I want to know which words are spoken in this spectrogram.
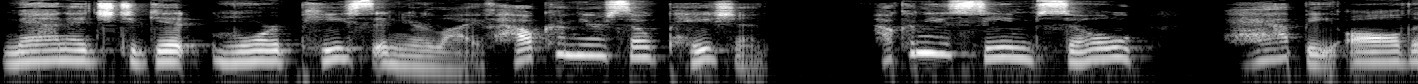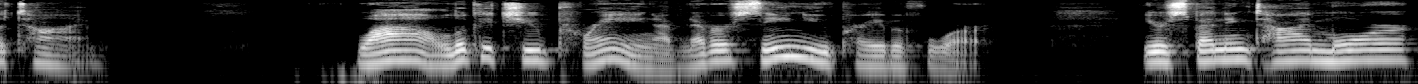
manage to get more peace in your life? How come you're so patient? How come you seem so happy all the time? Wow, look at you praying. I've never seen you pray before. You're spending time more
